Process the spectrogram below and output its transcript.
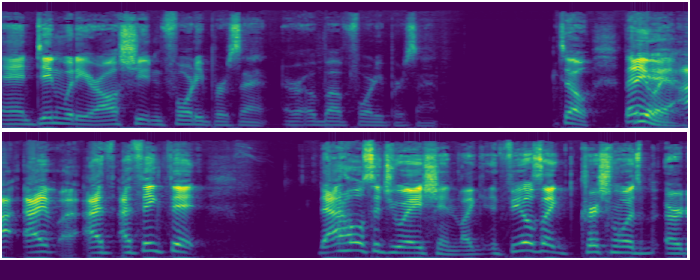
and Dinwiddie are all shooting forty percent or above forty percent. So, but anyway, Yeah. I, I I I think that that whole situation, like it feels like Christian Woods or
